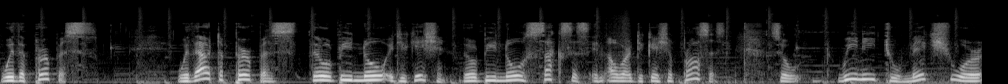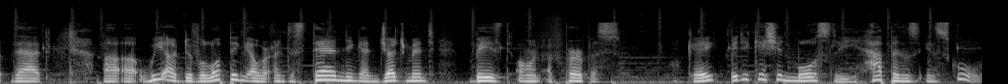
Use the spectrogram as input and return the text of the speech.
with a purpose. Without a purpose, there will be no education. There will be no success in our education process. So we need to make sure that uh, uh, we are developing our understanding and judgment based on a purpose. Okay, education mostly happens in school,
